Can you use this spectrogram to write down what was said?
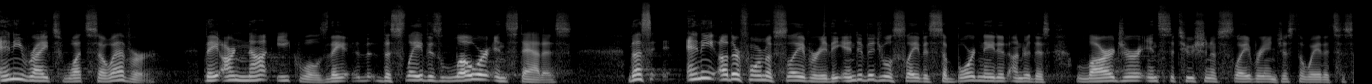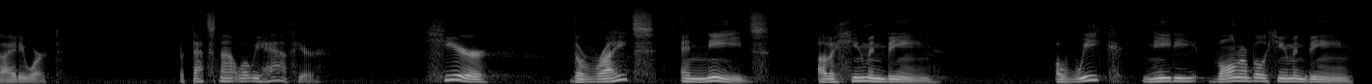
any rights whatsoever. They are not equals. They, the slave is lower in status. Thus, any other form of slavery, the individual slave is subordinated under this larger institution of slavery in just the way that society worked. But that's not what we have here. Here, the rights and needs of a human being, a weak, needy, vulnerable human being,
